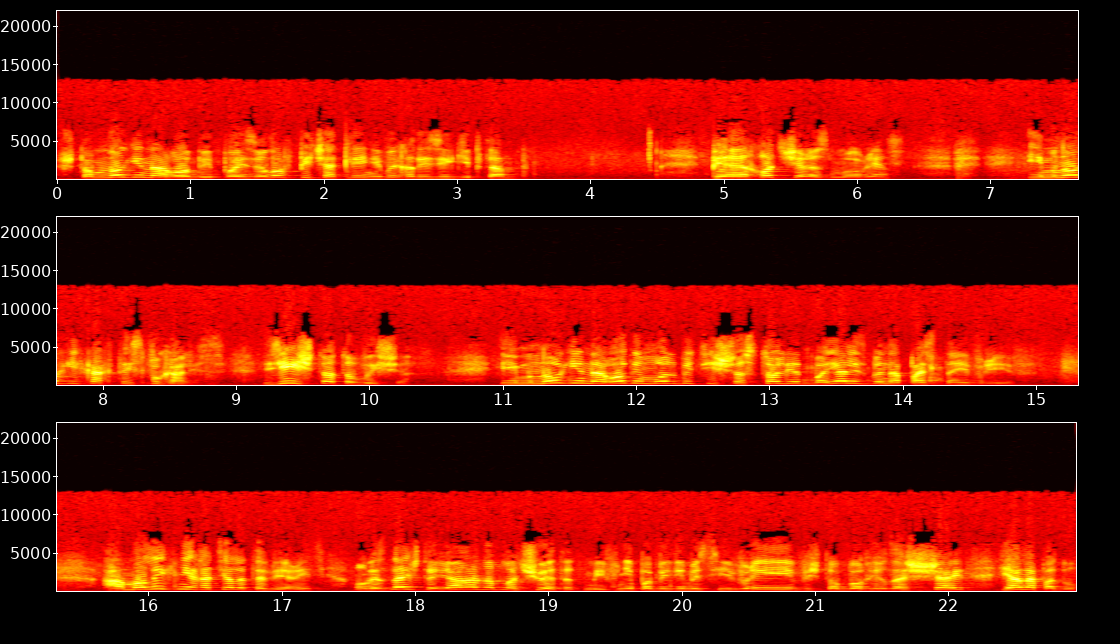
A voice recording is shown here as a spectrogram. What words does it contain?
что многие народы произвело впечатление выхода из Египта, переход через море, и многие как-то испугались. Здесь что-то выше. И многие народы, может быть, еще сто лет боялись бы напасть на евреев. А Малык не хотел это верить. Он говорит, знаешь, что я разоблачу этот миф, непобедимости евреев, что Бог их защищает, я нападу.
